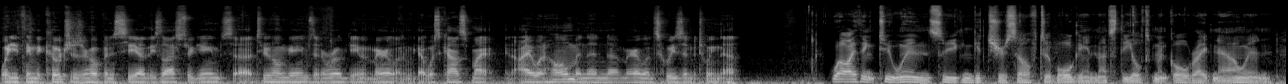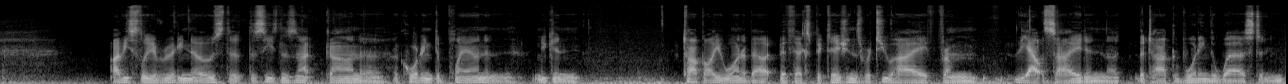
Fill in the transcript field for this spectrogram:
What do you think the coaches are hoping to see out of these last three games? Uh, two home games and a road game at Maryland. We got Wisconsin, and Iowa at home, and then uh, Maryland squeeze in between that. Well, I think two wins so you can get yourself to a bowl game. That's the ultimate goal right now. And obviously, everybody knows that the season's not gone uh, according to plan. And you can talk all you want about if expectations were too high from the outside and the, the talk of winning the West and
